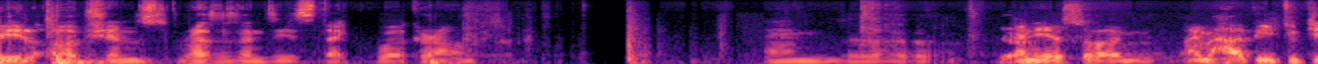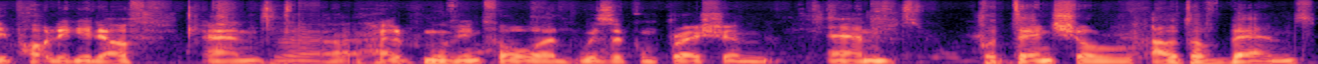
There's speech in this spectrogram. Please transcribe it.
real options rather than this like workaround. And uh, Yeah. and yeah, so I'm I'm happy to keep holding it off and uh, help moving forward with the compression and potential out of band,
